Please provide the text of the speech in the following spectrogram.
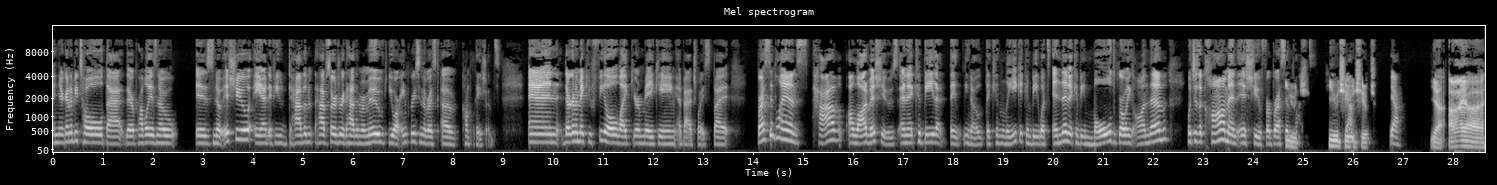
and you're going to be told that there probably is no is no issue and if you have them have surgery to have them removed you are increasing the risk of complications and they're going to make you feel like you're making a bad choice. But breast implants have a lot of issues and it could be that they, you know, they can leak. It can be what's in them. It can be mold growing on them, which is a common issue for breast huge, implants. Huge, huge, yeah. huge. Yeah. Yeah. I, uh,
